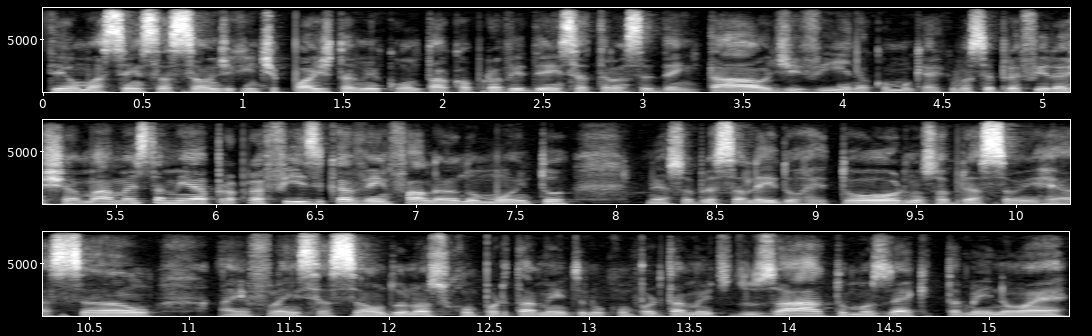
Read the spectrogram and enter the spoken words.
ter uma sensação de que a gente pode também contar com a providência transcendental, divina, como quer que você prefira chamar, mas também a própria física vem falando muito né, sobre essa lei do retorno, sobre ação e reação, a influenciação do nosso comportamento no comportamento dos átomos, né, que também não é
